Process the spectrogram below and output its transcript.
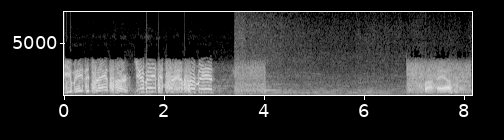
You made the transfer! You made the transfer, man! By half.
